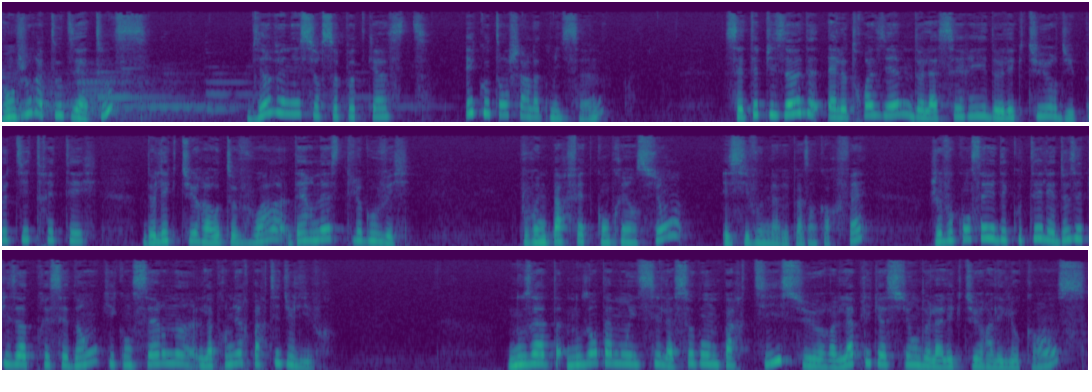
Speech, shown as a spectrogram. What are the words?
Bonjour à toutes et à tous. Bienvenue sur ce podcast Écoutons Charlotte Mason. Cet épisode est le troisième de la série de lecture du Petit traité de lecture à haute voix d'Ernest Le Gouvet. Pour une parfaite compréhension, et si vous ne l'avez pas encore fait, je vous conseille d'écouter les deux épisodes précédents qui concernent la première partie du livre. Nous, entamons ici la seconde partie sur l'application de la lecture à l'éloquence,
